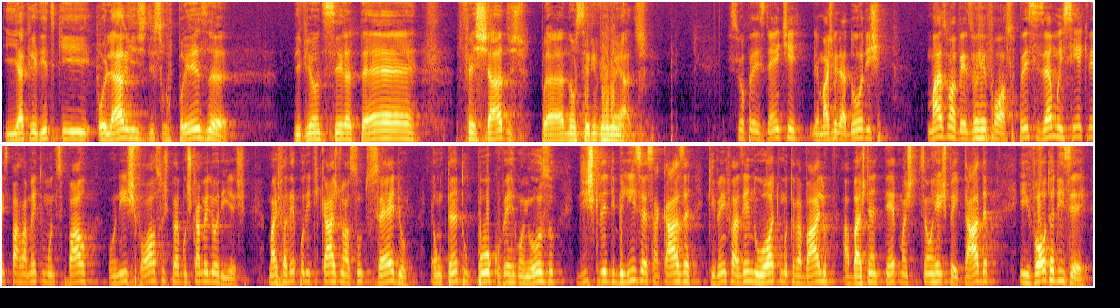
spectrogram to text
e acredito que olhares de surpresa deviam de ser até fechados para não serem envergonhados. Senhor presidente, demais vereadores, mais uma vez eu reforço, precisamos sim aqui nesse parlamento municipal unir esforços para buscar melhorias. Mas fazer politicagem de um assunto sério é um tanto um pouco vergonhoso, descredibiliza essa casa que vem fazendo um ótimo trabalho há bastante tempo, uma instituição respeitada. E volto a dizer,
